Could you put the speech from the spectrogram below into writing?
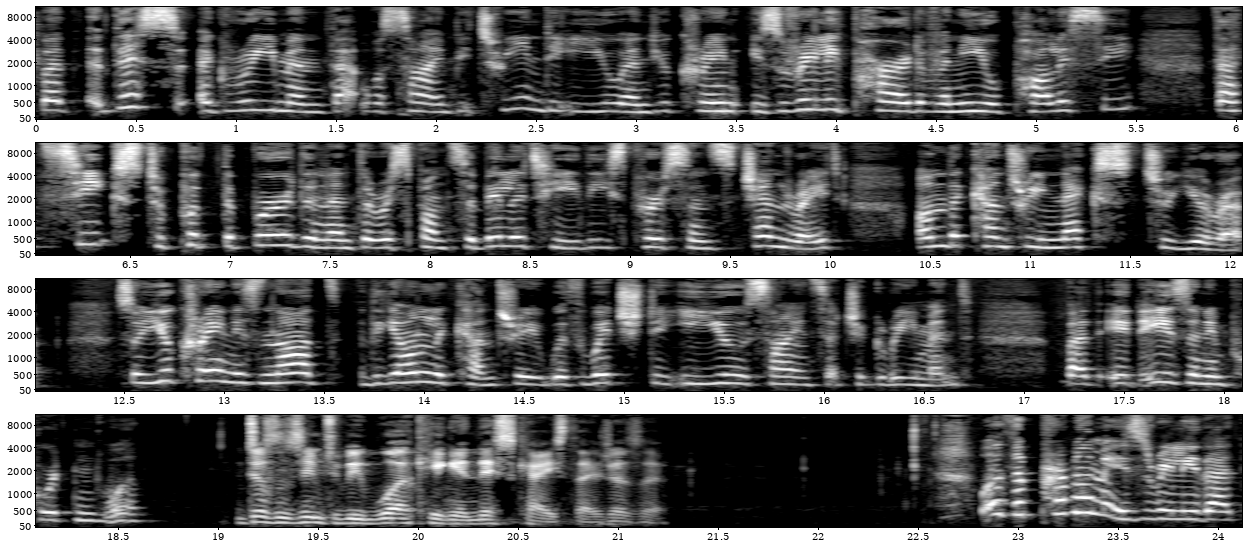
But this agreement that was signed between the EU and Ukraine is really part of an EU policy that seeks to put the burden and the responsibility these persons generate on the country next to Europe. So Ukraine is not the only country with which the EU signed such agreement, but it is an important one. It doesn't seem to be working in this case, though, does it? Well, the problem is really that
